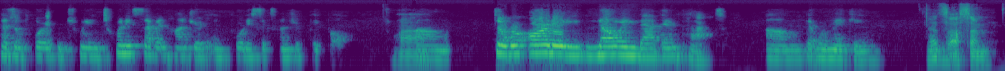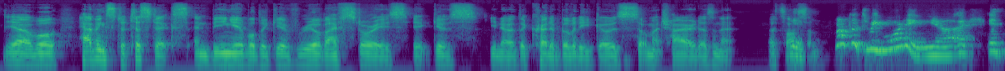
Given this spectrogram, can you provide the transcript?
has employed between 2,700 and 4,600 people. Wow. Um, so we're already knowing that impact um, that we're making. That's awesome. Yeah, well, having statistics and being able to give real life stories, it gives, you know, the credibility goes so much higher, doesn't it? That's awesome. Yeah. Well, it's rewarding, you know. It,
